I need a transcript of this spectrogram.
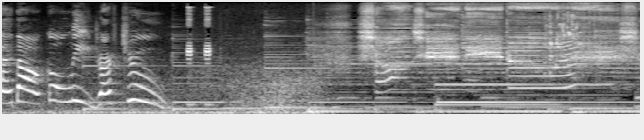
来到够力 Drive Thru。想起你的微笑。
